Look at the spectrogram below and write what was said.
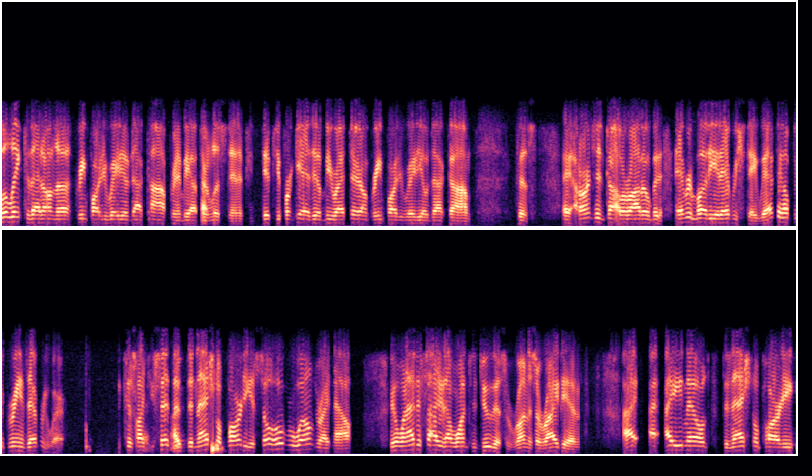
we'll link to that on the greenpartyradio.com for anybody out there listening. If you if you forget, it'll be right there on greenpartyradio.com. Because hey, Arn's in Colorado, but everybody in every state. We have to help the Greens everywhere. Because, like you said, the, the National Party is so overwhelmed right now. You know, when I decided I wanted to do this and run as a write-in, I, I I emailed the National Party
